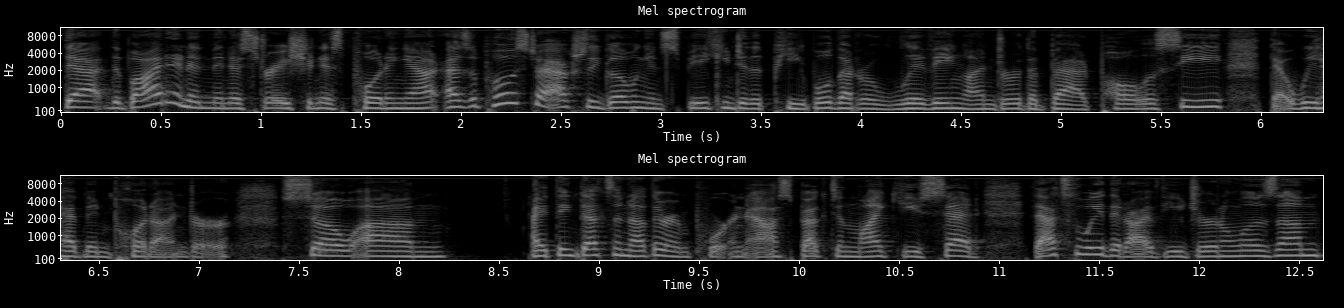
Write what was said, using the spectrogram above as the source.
that the Biden administration is putting out, as opposed to actually going and speaking to the people that are living under the bad policy that we have been put under. So, um, I think that's another important aspect. And like you said, that's the way that I view journalism.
